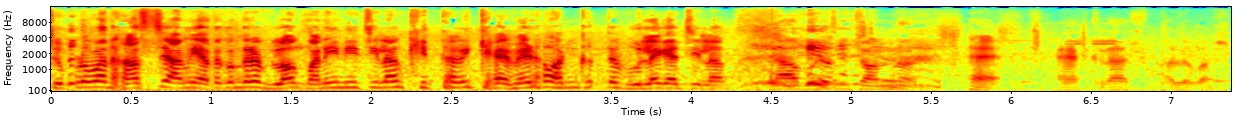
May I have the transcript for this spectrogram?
সুপ্রভাত হাসছে আমি এতক্ষণ ধরে ব্লগ বানিয়ে নিয়েছিলাম কিন্তু আমি ক্যামেরা অন করতে ভুলে গেছিলাম। চন্দন হ্যাঁ। এক রাস ভালোবাসা।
